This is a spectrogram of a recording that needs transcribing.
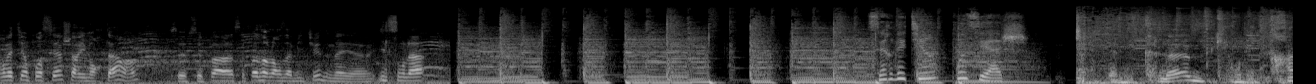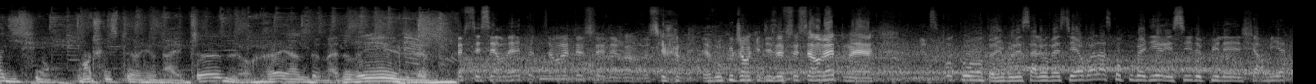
Servetien.ch arrive en retard, hein. c'est, c'est pas, c'est pas dans leurs habitudes, mais euh, ils sont là. Servetien.ch Il y a des clubs qui ont des traditions. Manchester United, le Real de Madrid, le FC Servette, Servette FC déjà, parce qu'il y a beaucoup de gens qui disent FC Servette, mais Merci beaucoup, Anthony. Vous laissez aller au vestiaire. Voilà ce qu'on pouvait dire ici depuis les Charmières.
